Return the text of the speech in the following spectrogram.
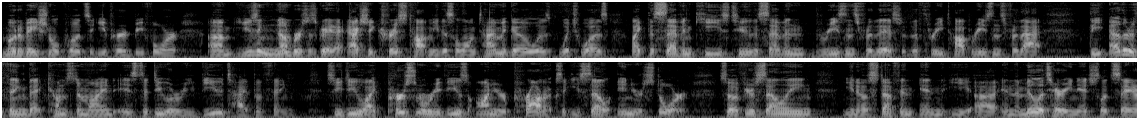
motivational quotes that you've heard before. Um, using numbers is great. Actually, Chris taught me this a long time ago, was which was like the seven keys to the seven reasons for this or the three top reasons for that. The other thing that comes to mind is to do a review type of thing. So you do like personal reviews on your products that you sell in your store. So if you're selling, you know, stuff in in the, uh, in the military niche, let's say,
